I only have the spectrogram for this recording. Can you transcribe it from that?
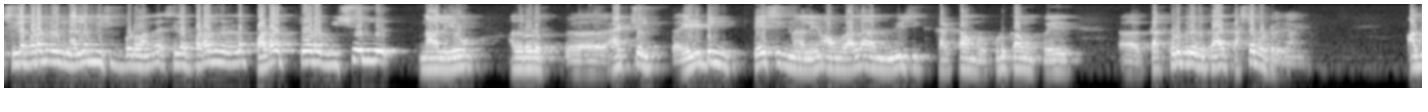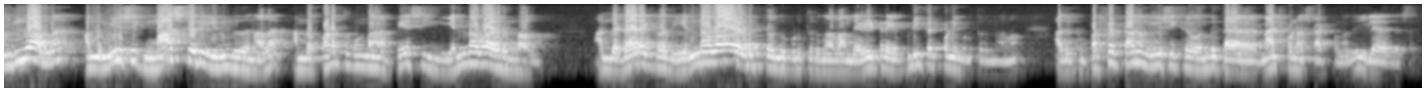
சில படங்களுக்கு நல்ல மியூசிக் போடுவாங்க. சில படங்கள்ல படத்தோட விஷுவல்னாலையும் அதனோட ஆக்சுவல் எடிட்டிங் பேசிங்னாலையும் அவங்களால அந்த மியூசிக் கரெக்டாக அவங்களுக்கு கொடுக்காம போய் அஹ், கொடுக்கறதுக்காக கஷ்டப்பட்டிருக்காங்க. அது இல்லாம அந்த மியூசிக் மாஸ்டரி இருந்ததுனால அந்த படத்துக்கு உண்டான பேசிங் என்னவா இருந்தாலும் அந்த டைரக்டர் அது என்னவா எடுத்து வந்து கொடுத்திருந்தாலும் அந்த எடிட்டரை எப்படி கட் பண்ணி கொடுத்துருந்தாலும் அதுக்கு பர்ஃபெக்டான மியூசிக்கை வந்து மேட்ச் பண்ண ஸ்டார்ட் பண்ணது இளையராஜா சார்.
